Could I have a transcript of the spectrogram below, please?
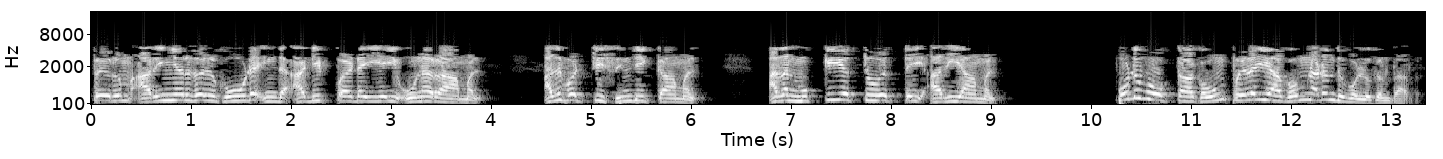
பெரும் அறிஞர்கள் கூட இந்த அடிப்படையை உணராமல் அது பற்றி சிந்திக்காமல் அதன் முக்கியத்துவத்தை அறியாமல் பொடுபோக்காகவும் பிழையாகவும் நடந்து கொள்ளுகின்றார்கள்.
